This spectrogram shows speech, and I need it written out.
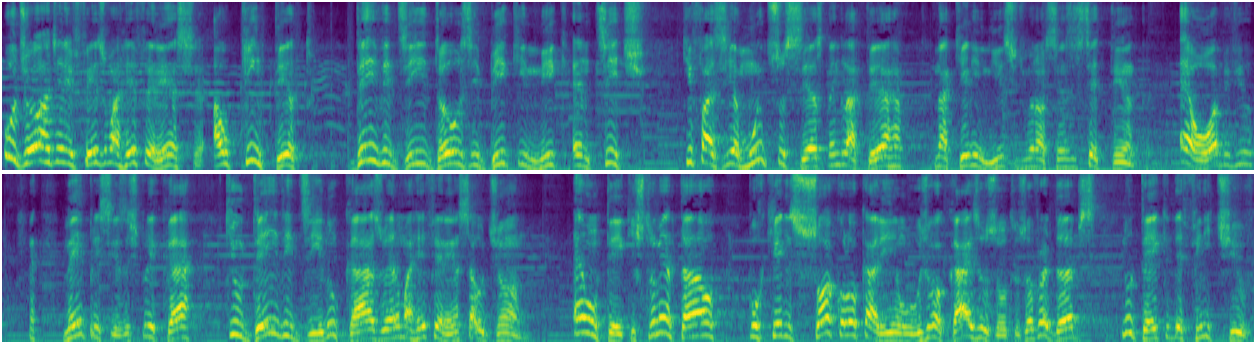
O George ele fez uma referência ao quinteto David D, Dozy, Bicky, Mick and Tite, que fazia muito sucesso na Inglaterra naquele início de 1970. É óbvio, nem precisa explicar, que o David D, no caso, era uma referência ao John. É um take instrumental porque eles só colocariam os vocais e os outros overdubs no take definitivo.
